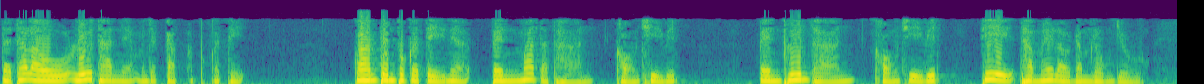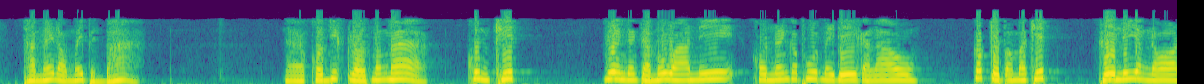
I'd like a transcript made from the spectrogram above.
แต่ถ้าเรารู้ทันเนี่ย มันจะกลับมาปกติ ความเป็นปกติเนี่ย เป็นมาตรฐานของชีวิต เป็นพื้นฐานของชีวิตที่ทำให้เราดำรงอยู่ ทำให้เราไม่เป็นบ้านะคนที่โกรธมากๆ คุณคิด เรื่องตั้งแต่เมื่อวานนี้ คนนั้นก็พูดไม่ดีกับเรา ก็เก็บเอามาคิด คืนนี้ยังนอน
